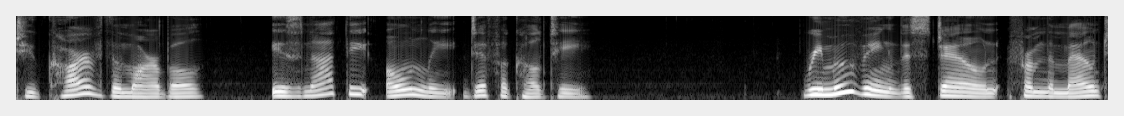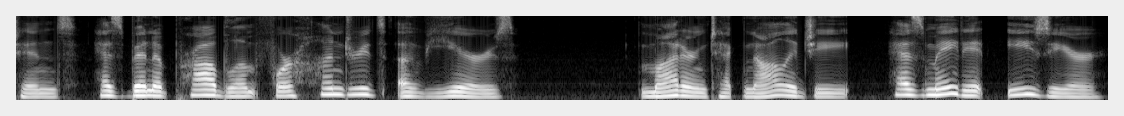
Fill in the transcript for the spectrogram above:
to carve the marble is not the only difficulty. Removing the stone from the mountains has been a problem for hundreds of years. Modern technology has made it easier.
